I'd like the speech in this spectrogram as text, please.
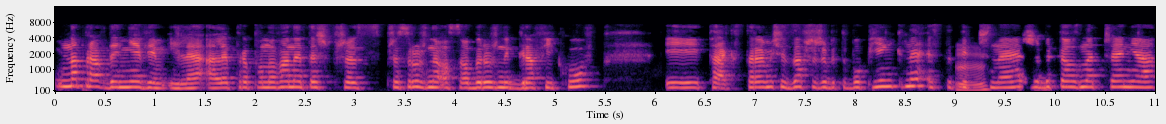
naprawdę nie wiem ile, ale proponowane też przez, przez różne osoby, różnych grafików. I tak, staramy się zawsze, żeby to było piękne, estetyczne, mhm. żeby te oznaczenia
